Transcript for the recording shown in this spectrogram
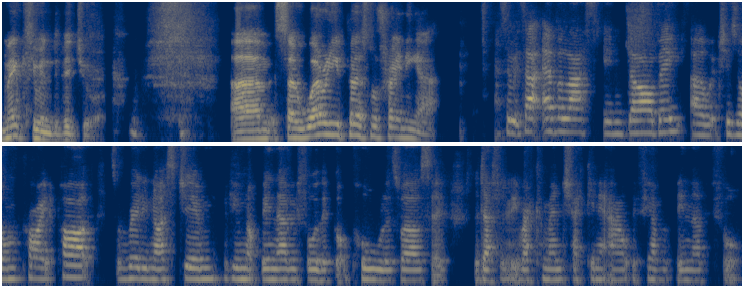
Makes you individual. Um, so where are you personal training at? So it's at Everlast in Derby, uh, which is on Pride Park. It's a really nice gym. If you've not been there before, they've got a pool as well. So I definitely recommend checking it out if you haven't been there before.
